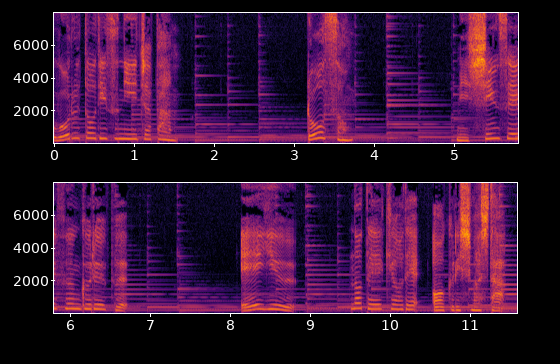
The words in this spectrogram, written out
ウォルト・ディズニー・ジャパン。ローソン。日清製粉グループ。au の提供でお送りしました。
